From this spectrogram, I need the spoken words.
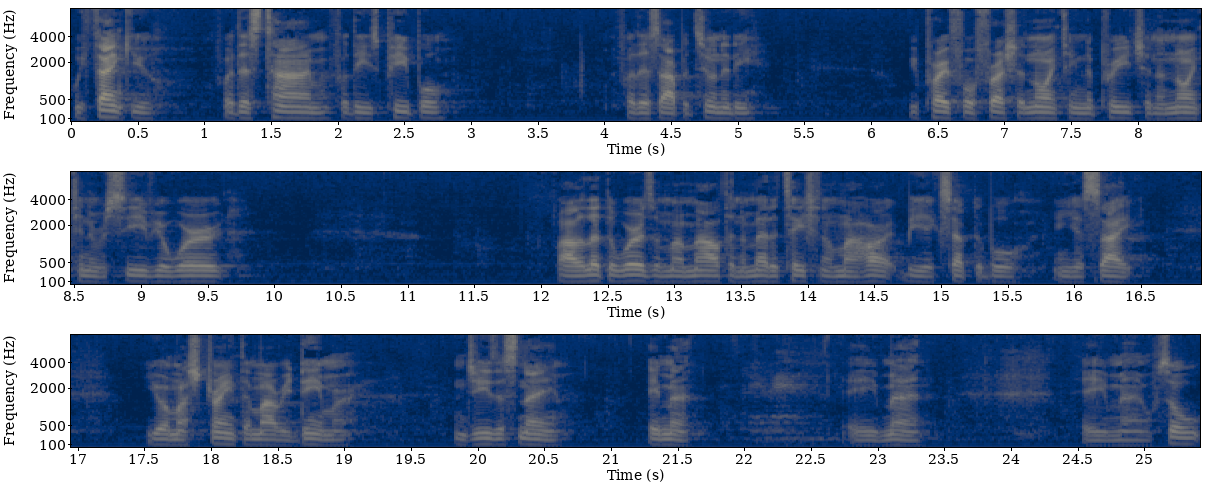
We thank you for this time, for these people, for this opportunity. We pray for a fresh anointing to preach and anointing to receive your word. Father, let the words of my mouth and the meditation of my heart be acceptable in your sight. You are my strength and my redeemer. In Jesus' name, amen. Amen. Amen. amen. So,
